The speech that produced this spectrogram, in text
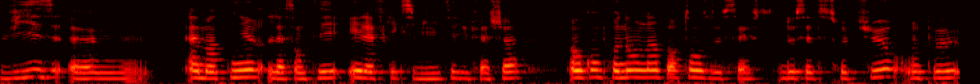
visent euh, à maintenir la santé et la flexibilité du fascia. En comprenant l'importance de, de cette structure, on peut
